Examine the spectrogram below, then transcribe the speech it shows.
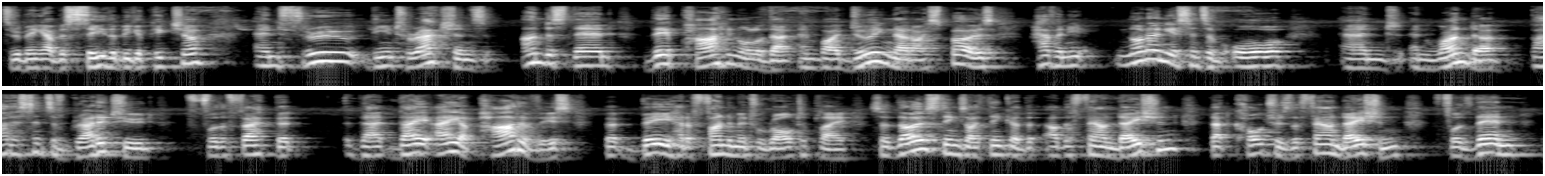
through being able to see the bigger picture, and through the interactions understand their part in all of that. And by doing that, I suppose have an, not only a sense of awe and and wonder, but a sense of gratitude for the fact that that they a are part of this, but b had a fundamental role to play. So those things I think are the, are the foundation. That culture is the foundation for then,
